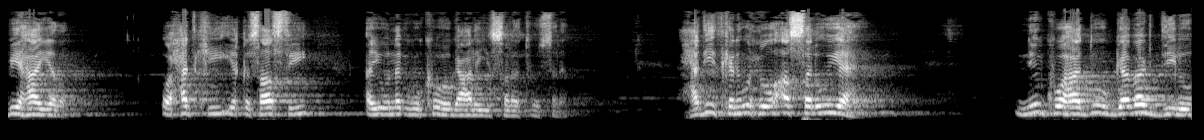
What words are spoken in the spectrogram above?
bihaayada oo xadkii iyo qisaastii ayuu nabigu ka oga calayhi salaatu wasalaam xadiidkani wuxuu asal u yahay ninku hadduu gabadh dilo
